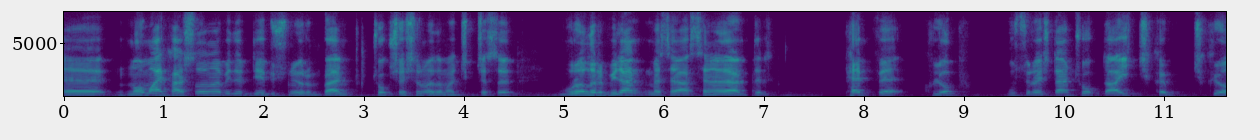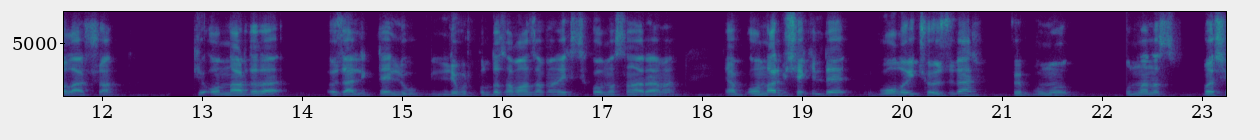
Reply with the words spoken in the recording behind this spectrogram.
e, normal karşılanabilir diye düşünüyorum. Ben çok şaşırmadım açıkçası. Buraları bilen mesela senelerdir Pep ve Klopp bu süreçten çok daha iyi çıkıp çıkıyorlar şu an. Ki onlarda da özellikle Liverpool'da zaman zaman eksik olmasına rağmen yani onlar bir şekilde bu olayı çözdüler ve bunu bununla nasıl baş,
